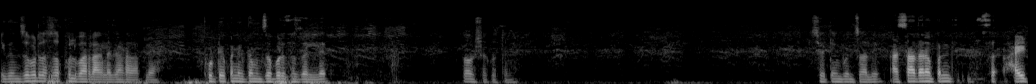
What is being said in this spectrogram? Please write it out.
एकदम जबरदस्त फुलभार लागला झाडाला आपल्या. फुटे पण एकदम जबरदस्त झालेले आहेत. पाहू शकता तुम्ही. सेटिंग पण चालू आहे. आज साधारणपणे हाईट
